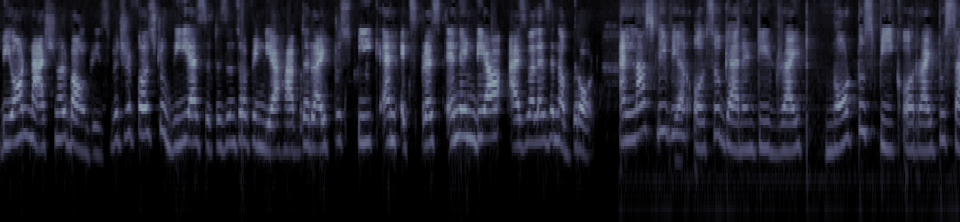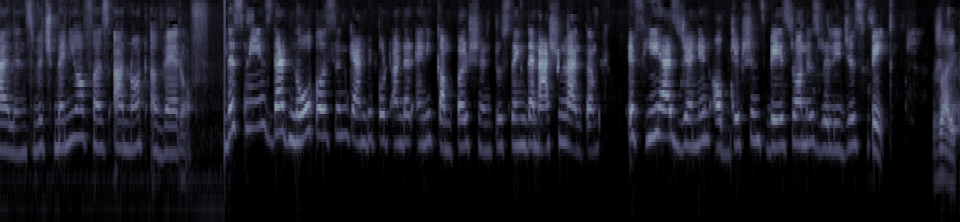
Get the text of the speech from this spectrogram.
beyond national boundaries, which refers to we as citizens of India have the right to speak and express in India as well as in abroad And lastly, we are also guaranteed right not to speak or right to silence, which many of us are not aware of. This means that no person can be put under any compulsion to sing the national anthem if he has genuine objections based on his religious faith. Right.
